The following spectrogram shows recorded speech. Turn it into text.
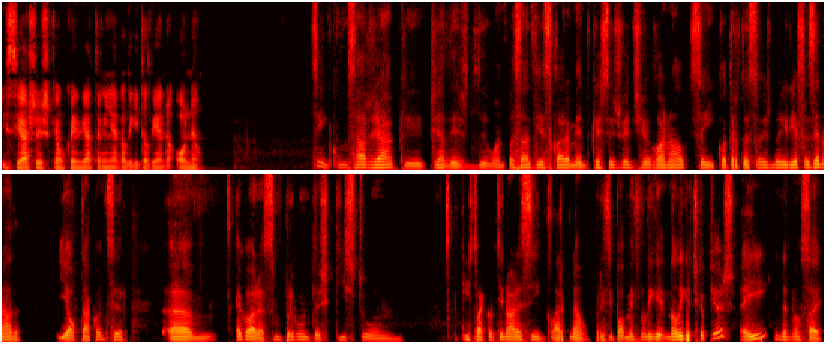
E se achas que é um candidato a ganhar a Liga Italiana ou não? Sim, começar já, que, já desde o ano passado via-se claramente que esta Juventus sem o Ronaldo, sem contratações, não iria fazer nada. E é o que está a acontecer. Um, agora, se me perguntas que isto, que isto vai continuar assim, claro que não. Principalmente na Liga, na Liga dos Campeões, aí ainda não sei.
